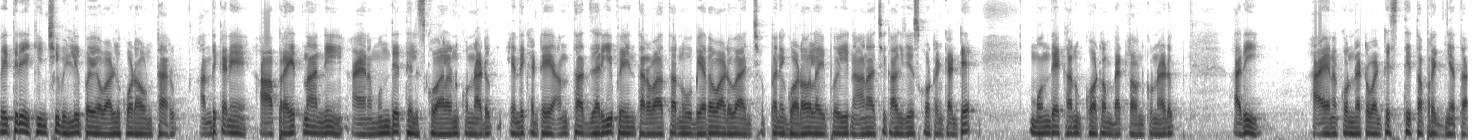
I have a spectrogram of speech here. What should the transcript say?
వ్యతిరేకించి వెళ్ళిపోయే వాళ్ళు కూడా ఉంటారు. అందుకనే ఆ ప్రయత్నాన్ని ఆయన ముందే తెలుసుకోవాలనుకున్నాడు. ఎందుకంటే అంతా జరిగిపోయిన తర్వాత నువ్వు భేదవాడువా అని చెప్పని గొడవలు అయిపోయి నానా చికాకు చేసుకోవటం కంటే ముందే కనుక్కోవటం బెటర్ అనుకున్నాడు. అది ఆయనకున్నటువంటి స్థిత ప్రజ్ఞత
